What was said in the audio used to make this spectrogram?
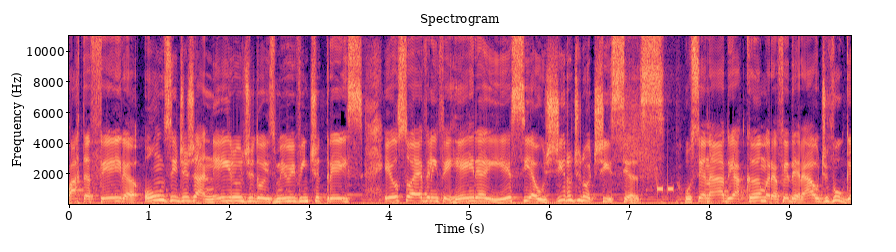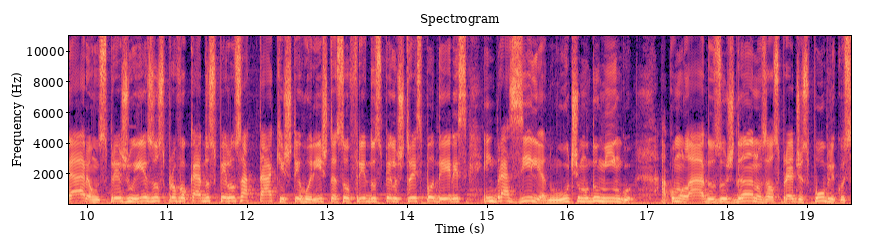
quarta-feira, 11 de janeiro de 2023. Eu sou Evelyn Ferreira e esse é o Giro de Notícias. O Senado e a Câmara Federal divulgaram os prejuízos provocados pelos ataques terroristas sofridos pelos três poderes em Brasília no último domingo. Acumulados, os danos aos prédios públicos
